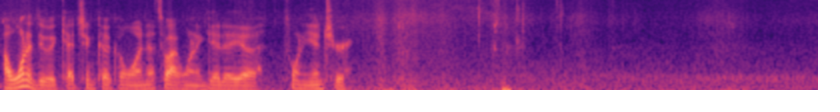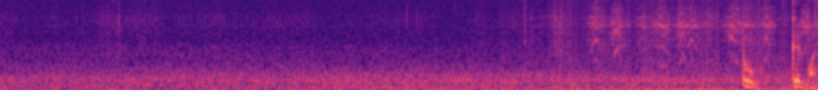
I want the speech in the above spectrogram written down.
I want to do a catch and cook on one. That's why I want to get a uh, 20 incher. Ooh, good one.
